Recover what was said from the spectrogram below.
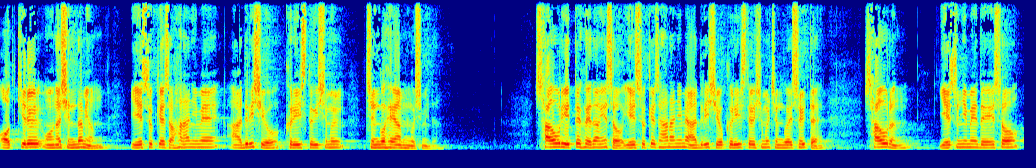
얻기를 원하신다면 예수께서 하나님의 아들이시오 그리스도이심을 증거해야 하는 것입니다. 사울이 이때 회당에서 예수께서 하나님의 아들이시오 그리스도이심을 증거했을 때 사울은 예수님에 대해서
